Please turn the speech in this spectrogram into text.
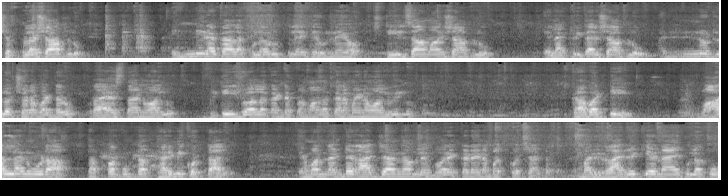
చెప్పుల షాపులు ఎన్ని రకాల కులవృత్తులు అయితే ఉన్నాయో స్టీల్ సామాన్ షాపులు ఎలక్ట్రికల్ షాపులు అన్నిటిలో చొరబడ్డరు రాజస్థాన్ వాళ్ళు. బ్రిటిష్ వాళ్ళ కంటే ప్రమాదకరమైన వాళ్ళు వీళ్ళు. కాబట్టి వాళ్ళను కూడా తప్పకుండా తరిమి కొట్టాలి. ఏమన్నంటే రాజ్యాంగంలో ఎవరు ఎక్కడైనా బతకొచ్చు అంటారు మరి రాజకీయ నాయకులకు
